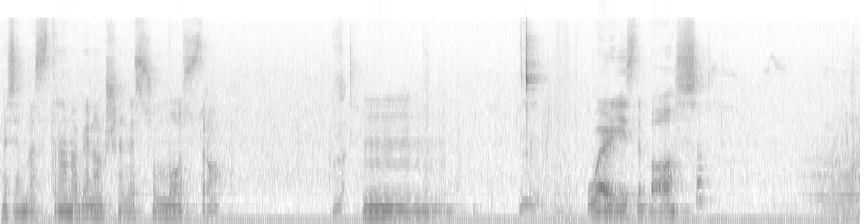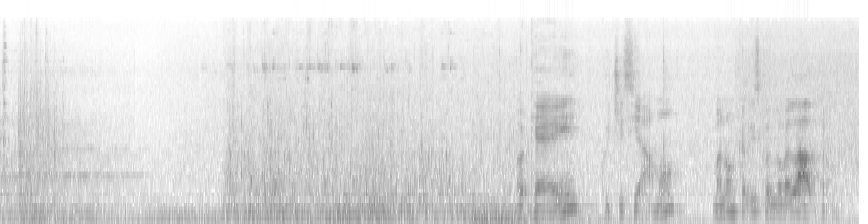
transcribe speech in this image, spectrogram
mi sembra strano che non c'è nessun mostro. Hmm. Where is the boss? Ok, qui ci siamo, ma non capisco dove l'altro.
